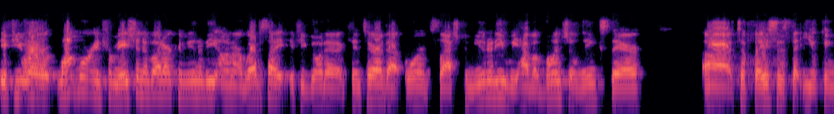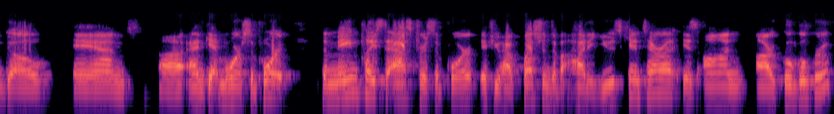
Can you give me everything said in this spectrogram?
if you are, want more information about our community on our website, if you go to cantera.org slash community, we have a bunch of links there uh, to places that you can go and uh, and get more support the main place to ask for support if you have questions about how to use Cantera is on our Google group.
